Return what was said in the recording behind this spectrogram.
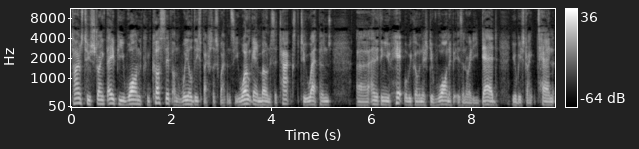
times 2 strength, AP 1, concussive, unwieldy specialist weapon. So you won't gain bonus attacks for two weapons. Uh, anything you hit will become initiative 1 if it isn't already dead. You'll be strength 10,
